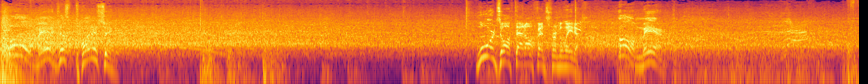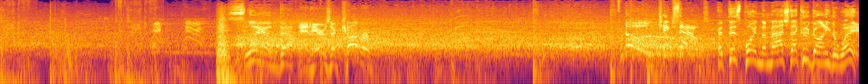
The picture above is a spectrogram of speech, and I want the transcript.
Oh, man, just punishing. Wards off that offense from Melina. Oh, man. Slammed up. And here's a cover. No, kicks out. At this point in the match, that could have gone either way.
